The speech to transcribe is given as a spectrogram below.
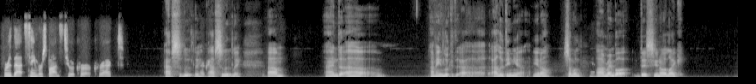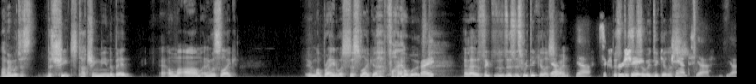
for that same response to occur, correct? Absolutely, Okay. absolutely. Um, and uh, I mean, look at uh, allodynia. You know, someone. I remember this. You know, like I remember just the sheets touching me in the bed uh, on my arm, and it was like in my brain was just like a fireworks. Right? And I was like, this is ridiculous, Yeah. right? Yeah. It's is a excruciating. You- ridiculous- You can't, yeah, yeah.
